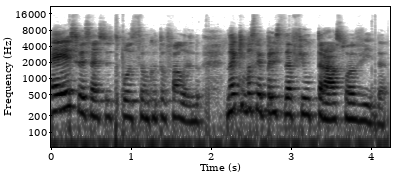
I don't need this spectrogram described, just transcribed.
É esse o excesso de exposição que eu tô falando. Não é que você precisa filtrar a sua vida.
